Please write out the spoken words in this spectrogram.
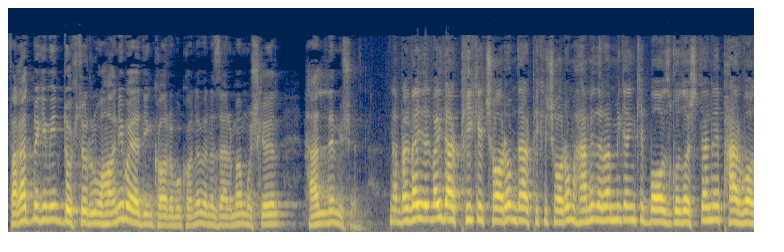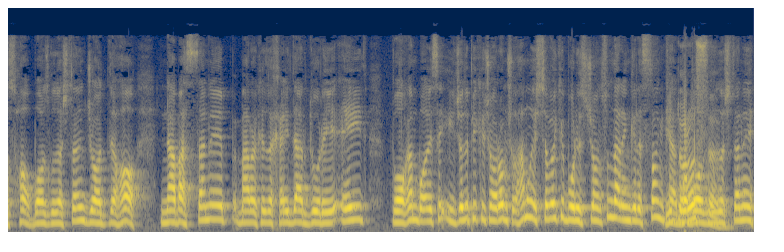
فقط بگیم این دکتر روحانی باید این کارو بکنه به نظر من مشکل حل نمیشه. ولی در پیک چهارم در پیک چهارم همه دارن میگن که بازگذاشتن پروازها بازگذاشتن جاده ها نبستن مراکز خرید در دوره عید واقعا باعث ایجاد پیک چهارم شد. همون اشتباهی که بوریس جانسون در انگلستان کرد با بازگذاشتن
